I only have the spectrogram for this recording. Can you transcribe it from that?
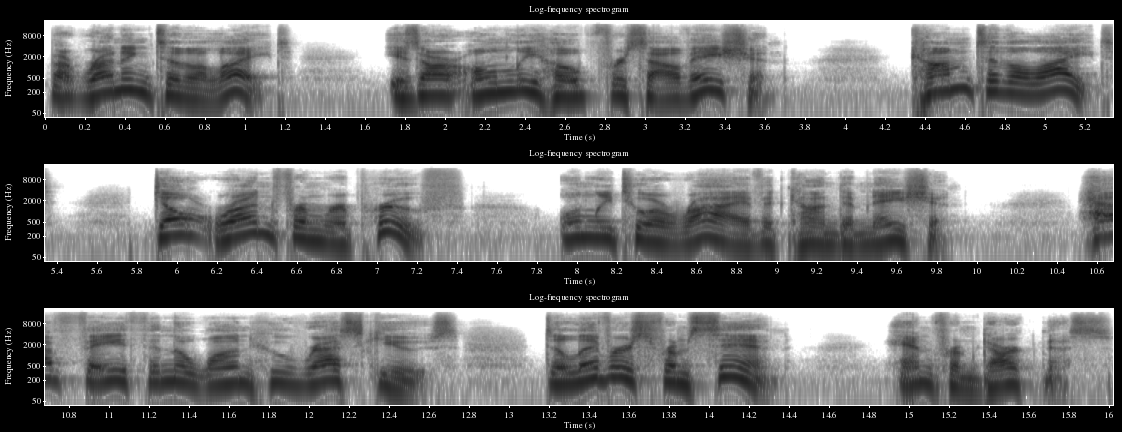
but running to the light is our only hope for salvation. Come to the light. Don't run from reproof, only to arrive at condemnation. Have faith in the one who rescues, delivers from sin, and from darkness.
